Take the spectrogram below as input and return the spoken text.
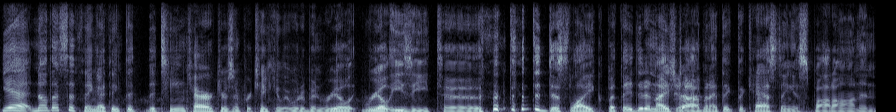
Yeah, no, that's the thing. I think that the teen characters in particular would have been real real easy to to dislike, but they did a nice yeah. job and I think the casting is spot on and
